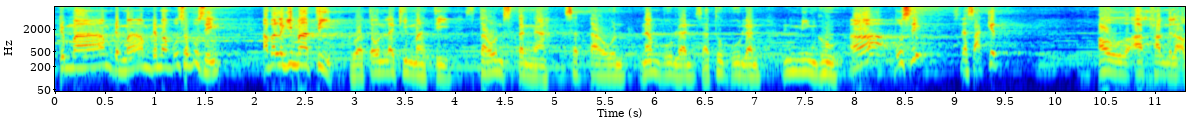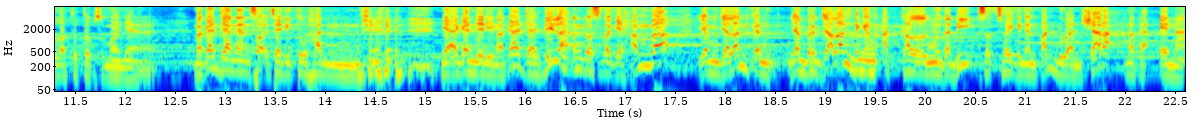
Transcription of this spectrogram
demam demam demam. Pusing pusing apalagi mati. Dua tahun lagi mati. Setahun setengah setahun enam bulan satu bulan minggu. Ah pusing. Sudah sakit. Allah Alhamdulillah Allah tutup semuanya maka jangan sok jadi Tuhan. Nggak akan jadi. Maka jadilah engkau sebagai hamba yang menjalankan yang berjalan dengan akalmu tadi sesuai dengan panduan syarak maka enak.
